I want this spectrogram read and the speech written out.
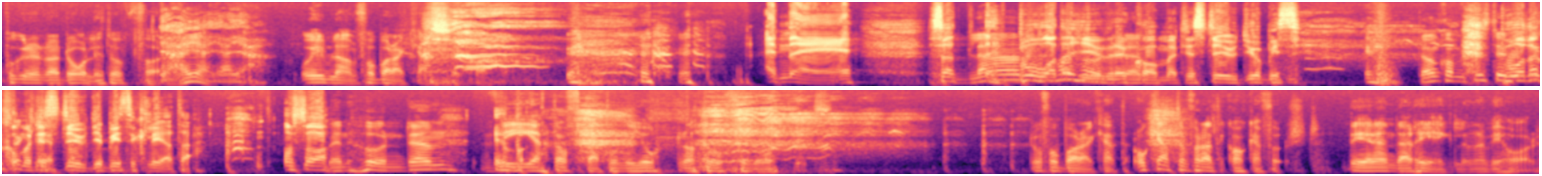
På grund av dåligt uppförande. Ja, ja, ja, ja. Och ibland får bara katten kaka. Nej, så att Ibland båda djuren kommer till Studio De kommer till studion Båda kommer till. Studio Bicicleta. Och så, Men hunden vet ofta att hon har gjort något oförlåtligt. Då får bara katten. Och katten får alltid kaka först. Det är de enda reglerna vi har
